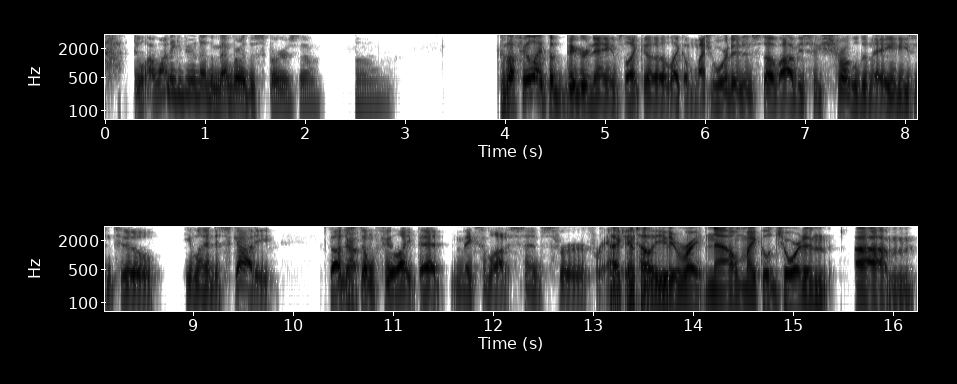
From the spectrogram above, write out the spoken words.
Do I want to give you another member of the Spurs though? Because I feel like the bigger names, like a like a Mike Jordan and stuff, obviously struggled in the '80s until he landed Scottie. So I just Yep. don't feel like that makes a lot of sense for for MJ. I can tell you right now, Michael Jordan, um,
